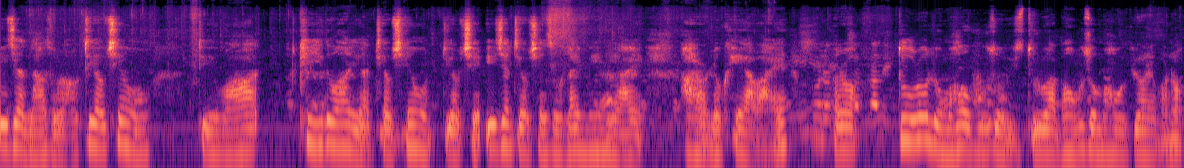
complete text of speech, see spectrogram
agent လားဆိုတော့တယောက်ချင်းကိုဒီဟွာခီးသွားတွေကတယောက်ချင်းကိုတယောက်ချင်း agent တယောက်ချင်းဆိုလိုက်မင်းနေရတဲ့ဟာတော့လုပ်ခဲ့ရပါတယ်အဲ့တော့သူတို့လိုမဟုတ်ဘူးဆိုပြီးသူတို့ကမဟုတ်ဘူးဆိုမဟုတ်ဘူးပြောတယ်ပေါ့နော်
